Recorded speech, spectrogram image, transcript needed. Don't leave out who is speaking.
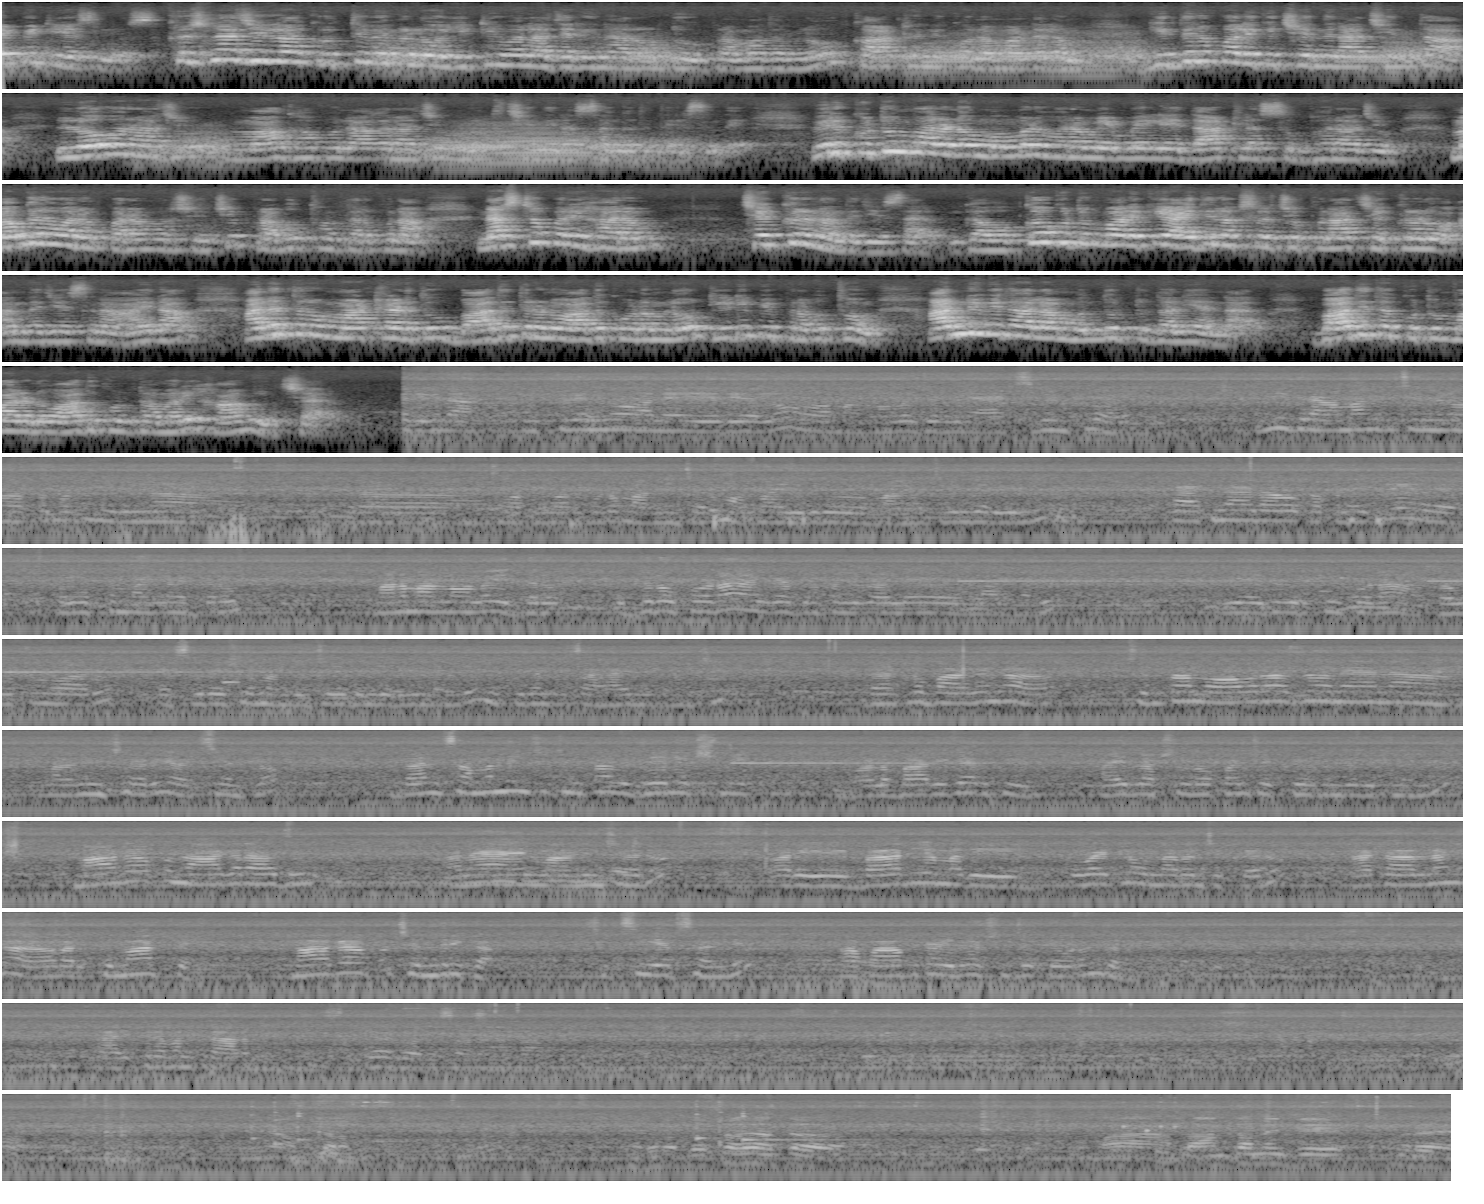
Speaker 1: APTS news. Krishna జిల్లా కృత్తివెన్నులో ఇటీవల జరిగిన రోడ్డు ప్రమాదంలో కాట్రనికొన మండలం గిద్దెనపల్లికి చెందిన చింత లోవరాజు మాఘాపు నాగరాజు మృతి చెందిన సంగతి తెలిసిందే. వీరి కుటుంబాలను ముమ్మడివరం ఎమ్మెల్యే దాట్ల సుబ్బరాజు మంగళవారం పరామర్శించి ప్రభుత్వం తరపున నష్టపరిహారం చెక్కులను అందజేశారు. ఇక ఒక్కో కుటుంబానికి ఐదు లక్షల చొప్పున చెక్కులను అందజేసిన ఆయన అనంతరం మాట్లాడుతూ బాధితులను ఆదుకోవడంలో టీడీపీ ప్రభుత్వం అన్ని విధాలా ముందుంటుందని అన్నారు. బాధిత కుటుంబాలను ఆదుకుంటామని హామీ ఇచ్చారు.
Speaker 2: అనే ఏరియాలో జరిగిన యాక్సిడెంట్లో ఈ గ్రామానికి చెందిన వారితో పాటు మిగిలిన చోట్ల వారు కూడా మరణించారు. మొత్తం ఐదుగురు మరణించడం జరిగింది. కాకినాడ ఒక అతనైతే మన మండలంలో ఇద్దరు ఇద్దరు కూడా గద్దరపల్లి వాళ్ళే ఉన్నారు ఈ ఐదుగురికి కూడా ప్రభుత్వం వారు ఎక్స్పిరేషన్ మంజూరు చేయడం జరిగిందండి. ముఖ్యమంత్రి సహాయం గురించి దాంట్లో భాగంగా చింతా లోవరాజు అనే ఆయన మరణించారు యాక్సిడెంట్లో. దానికి సంబంధించి చింతా విజయలక్ష్మి వాళ్ళ భార్య గారికి ఐదు లక్షల రూపాయలు చెక్ ఇవ్వడం జరుగుతుందండి. మాగాపు నాగరాజు అనే ఆయన మరణించారు. వారి భార్య మరి కువైట్లో ఉన్నారని చెప్పారు. ఆ కారణంగా వారి కుమార్తె మాగాపు చంద్రిక సిక్స్ ఇయర్స్ అండి. ఆ పాపకి ఐదు లక్షలు చెక్ ఇవ్వడం జరుగుతుంది. కార్యక్రమాన్ని ప్రారంభించింది. గౌరవ
Speaker 3: ప్రాంతం నుంచి మరి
